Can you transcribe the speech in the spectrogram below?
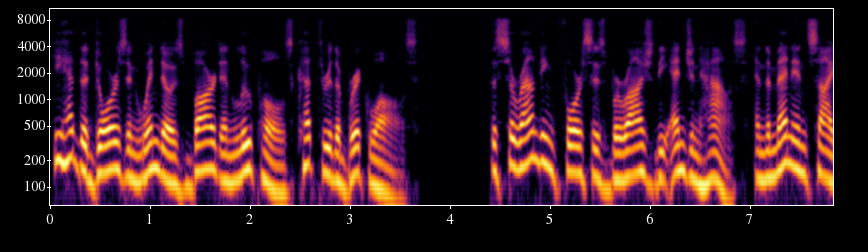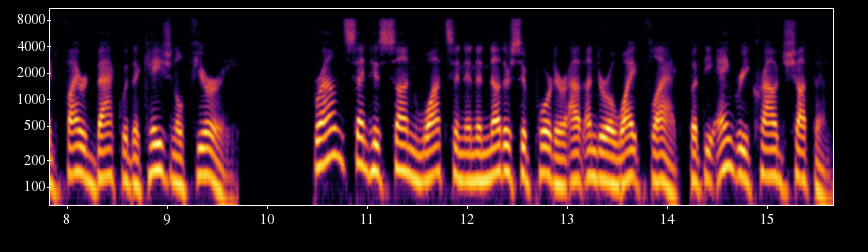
He had the doors and windows barred and loopholes cut through the brick walls. The surrounding forces barraged the engine house, and the men inside fired back with occasional fury. Brown sent his son Watson and another supporter out under a white flag, but the angry crowd shot them.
